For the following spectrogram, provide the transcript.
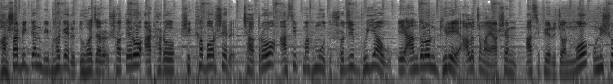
ভাষাবিজ্ঞান বিভাগের দু হাজার সতেরো আঠারো শিক্ষাবর্ষের ছাত্র আসিফ মাহমুদ সজীব ভুইয়াও এই আন্দোলন ঘিরে আলোচনায় আসেন। আসিফের জন্ম উনিশশো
